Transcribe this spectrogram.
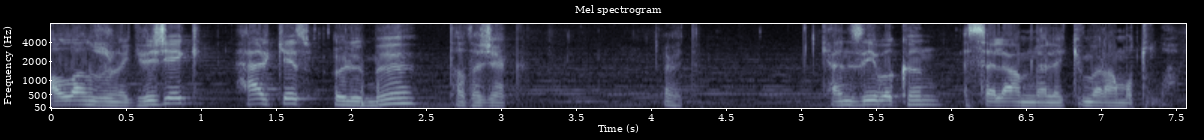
Allah'ın huzuruna gidecek. Herkes ölümü tadacak. Evet. Kendinize iyi bakın. Esselamun Aleyküm ve Rahmetullah.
